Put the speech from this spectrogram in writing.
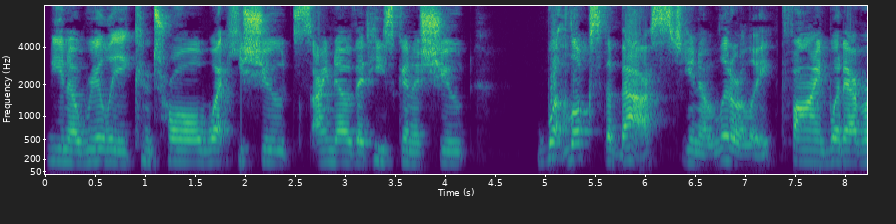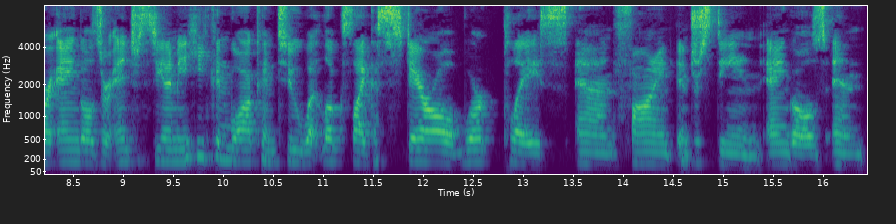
you know, really control what he shoots. I know that he's going to shoot what looks the best, you know, literally find whatever angles are interesting. I mean, he can walk into what looks like a sterile workplace and find interesting angles and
